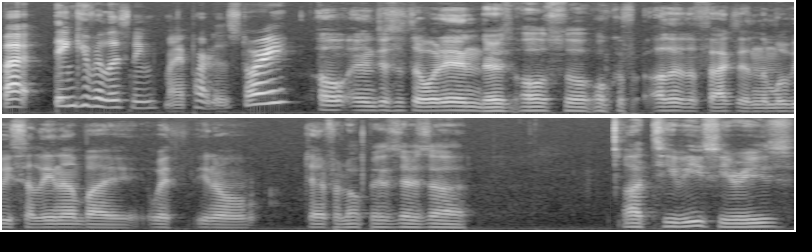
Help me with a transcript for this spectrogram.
But thank you for listening to my part of the story. Oh, and just to throw it in, there's also okay, f- other the fact that in the movie Selena by with you know Jennifer Lopez, there's a a TV series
